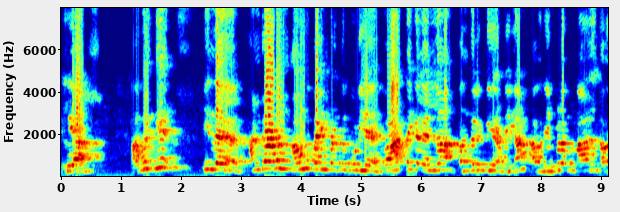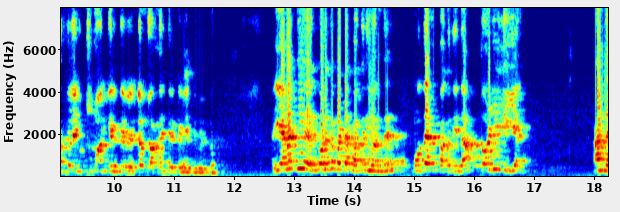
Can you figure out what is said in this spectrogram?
இல்லையா? அவருக்கு இந்த அன்றாடம் அவங்க பயன்படுத்தக்கூடிய வார்த்தைகள் எல்லாம் வந்திருக்கு அப்படின்னா அவர் எவ்வளவு நாள் அவர்களை உற்று நோக்கி இருக்க வேண்டும் கவனித்திருக்க வேண்டும் என்பது. எனக்கு கொடுக்கப்பட்ட பகுதி வந்து முதல் பகுதி தான் தொழிலியல். அந்த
